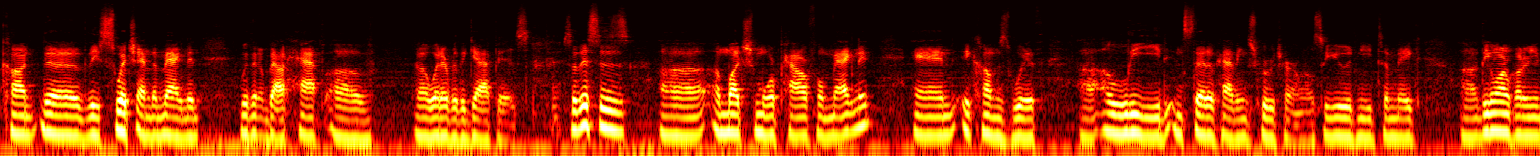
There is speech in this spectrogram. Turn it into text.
con- the, the switch and the magnet within about half of uh, whatever the gap is. So this is uh, a much more powerful magnet, and it comes with uh, a lead instead of having screw terminals. So you would need to make uh, the alarm company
